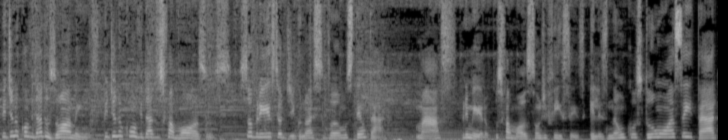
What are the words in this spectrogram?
pedindo convidados homens, pedindo convidados famosos. Sobre isso eu digo, nós vamos tentar. Mas, primeiro, os famosos são difíceis. Eles não costumam aceitar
